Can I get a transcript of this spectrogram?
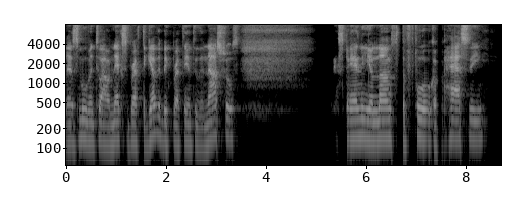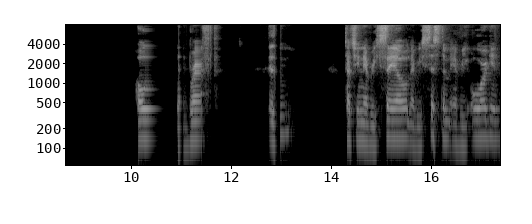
Let's move into our next breath together. Big breath in through the nostrils, expanding your lungs to full capacity. Hold that breath, touching every cell, every system, every organ,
